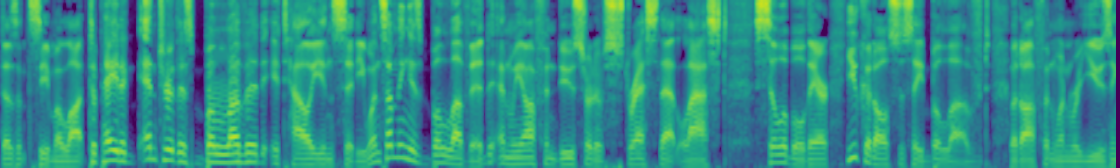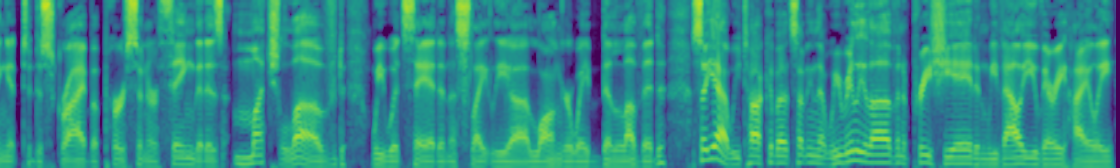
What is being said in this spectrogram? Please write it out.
Doesn't seem a lot to pay to enter this beloved Italian city. When something is beloved, and we often do sort of stress that last syllable there, you could also say beloved, but often when we're using it to describe a person or thing that is much loved, we would say it in a slightly uh, longer way, beloved. So yeah, we talk about something that we really love and appreciate and we value very highly.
